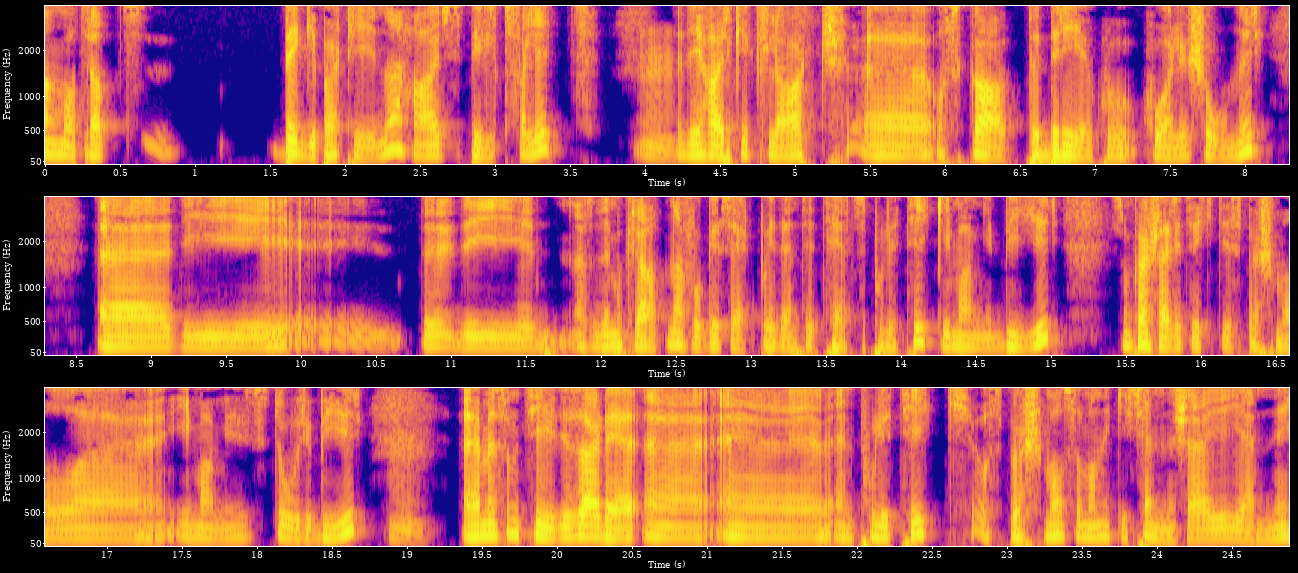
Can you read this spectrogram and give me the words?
mange måter at begge partiene har spilt fallitt. De har ikke klart å skape brede ko koalisjoner. Eh, de, de, de, altså Demokratene har fokusert på identitetspolitikk i mange byer, som kanskje er et viktig spørsmål uh, i mange store byer. Eh, Men samtidig så er det uh, en politikk og spørsmål som man ikke kjenner seg igjen i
